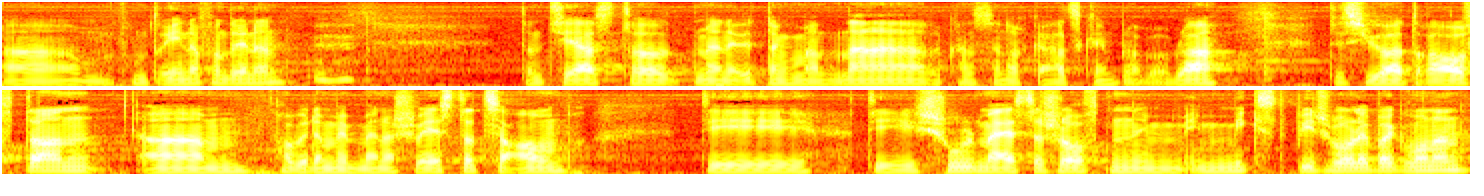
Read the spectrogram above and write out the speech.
ähm, vom Trainer von denen. Dann zuerst hat meine Eltern gemeint, na, du kannst nicht nach Graz gehen, bla bla bla. Das Jahr drauf dann ähm, habe ich dann mit meiner Schwester zusammen die, die Schulmeisterschaften im, im Mixed Beach Volleyball gewonnen,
